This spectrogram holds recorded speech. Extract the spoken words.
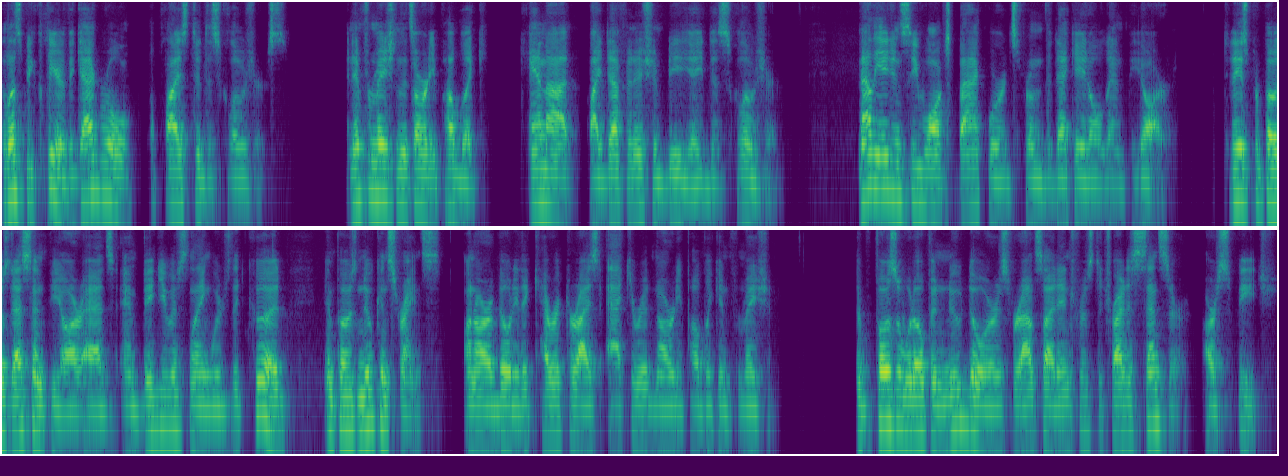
And let's be clear, the gag rule applies to disclosures. And information that's already public cannot, by definition, be a disclosure. Now the agency walks backwards from the decade-old NPR. Today's proposed SNPR adds ambiguous language that could impose new constraints on our ability to characterize accurate and already public information. The proposal would open new doors for outside interests to try to censor our speech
